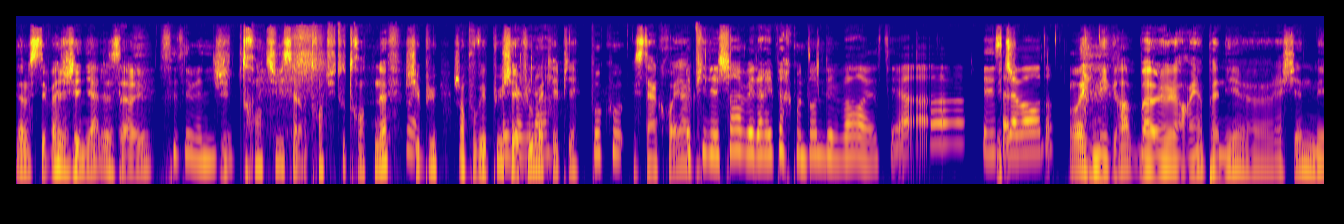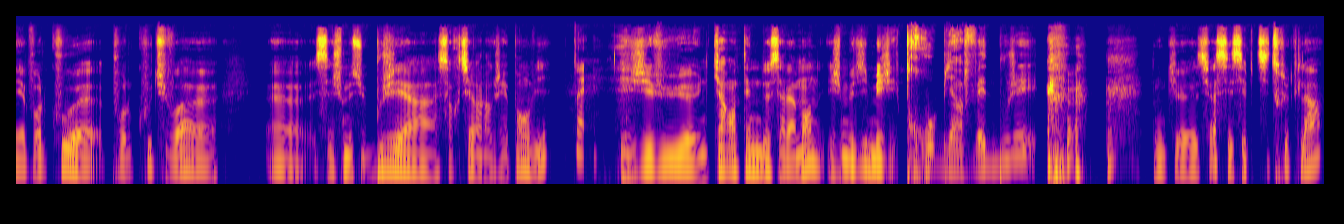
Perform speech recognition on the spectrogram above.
Non, mais c'était pas génial, sérieux. C'était magnifique. J'ai 38, salams, 38 ou 39, je sais plus. J'en pouvais plus, je savais plus où mettre les pieds. Beaucoup. C'était incroyable. Et puis les chiens avaient l'air hyper contents de les voir. C'était ah, il y a des salamandres. Tu... Ouais, mais grave. Bah, elle a rien pané, euh, la chienne, mais pour le coup, euh, pour le coup tu vois, euh, je me suis bougé à sortir alors que j'avais pas envie. Et j'ai vu une quarantaine de salamandres et je me dis, mais j'ai trop bien fait de bouger. Donc, tu vois, c'est ces petits trucs-là.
